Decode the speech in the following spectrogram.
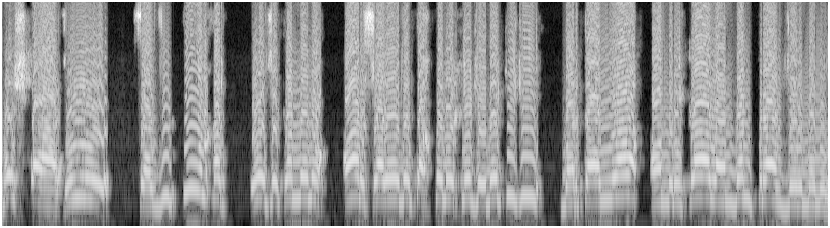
نشته چې سبزي ټول خط و چې کمنو هر سره د تخپل خېټه د کیږي برتانیا امریکا لندن فرانس جرمني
